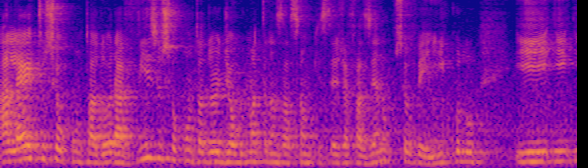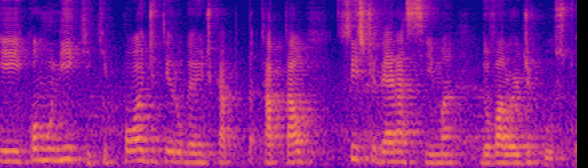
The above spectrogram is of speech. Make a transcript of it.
alerte o seu contador, avise o seu contador de alguma transação que esteja fazendo com o seu veículo e, e, e comunique que pode ter o ganho de capital se estiver acima do valor de custo.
